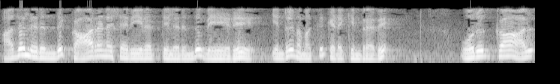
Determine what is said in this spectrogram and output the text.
அதிலிருந்து காரண சரீரத்திலிருந்து வேறு என்று நமக்கு கிடைக்கின்றது. ஒரு கால்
